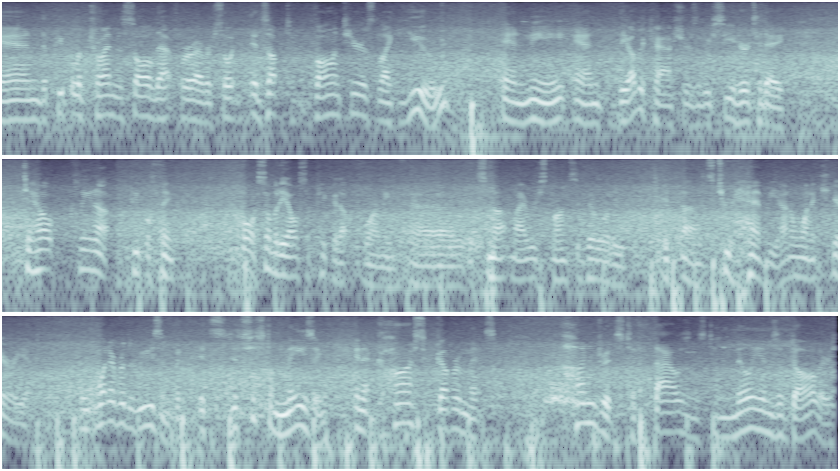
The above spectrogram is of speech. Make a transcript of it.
And the people have tried to solve that forever. So it- it's up to volunteers like you and me and the other cashiers that we see here today to help clean up. People think, oh, somebody else will pick it up for me. Uh, it's not my responsibility. It, uh, it's too heavy. I don't want to carry it. Whatever the reason, but it's, it's just amazing. And it costs governments hundreds to thousands to millions of dollars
